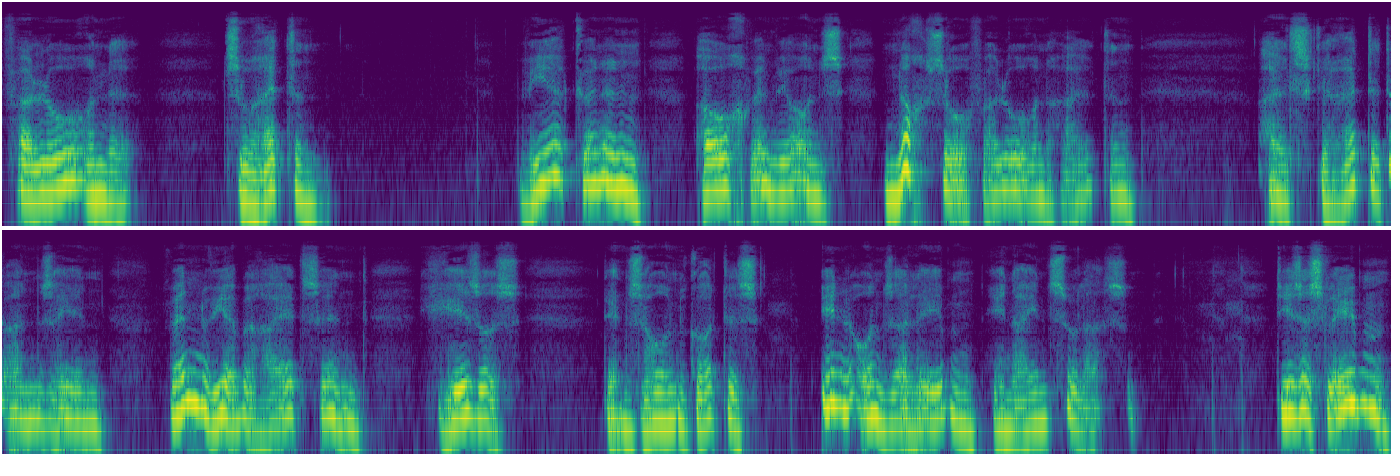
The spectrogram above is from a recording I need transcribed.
Verlorene zu retten. Wir können, auch wenn wir uns noch so verloren halten, als gerettet ansehen, wenn wir bereit sind, Jesus, den Sohn Gottes, in unser Leben hineinzulassen. Dieses Leben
